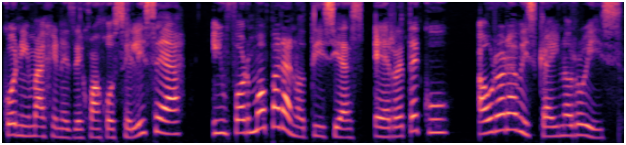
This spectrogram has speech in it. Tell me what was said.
Con imágenes de Juan José Licea, informó para Noticias RTQ Aurora Vizcaíno Ruiz.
